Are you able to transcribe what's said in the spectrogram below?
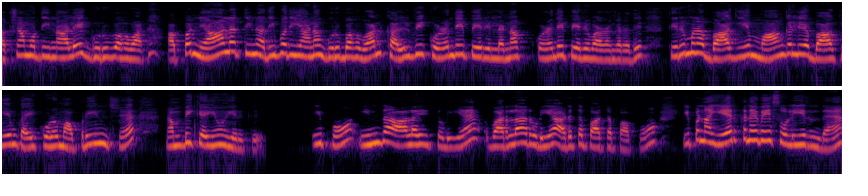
தக்ஷாமூர்த்தினாலே குரு பகவான். அப்போ ஞானத்தின் அதிபதியான குரு பகவான் கல்வி குழந்தை பேர் இல்லைன்னா குழந்தை பேர் வழங்குறது. திருமண பாக்கியம் மாங்கல்ய பாக்கியம் கைகூடும் அப்படின்ற நம்பிக்கையும் இருக்குது இப்போ இந்த ஆலயத்துடைய வரலாறுடைய அடுத்த பாட்டை பார்ப்போம். இப்போ நான் ஏற்கனவே சொல்லியிருந்தேன்.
